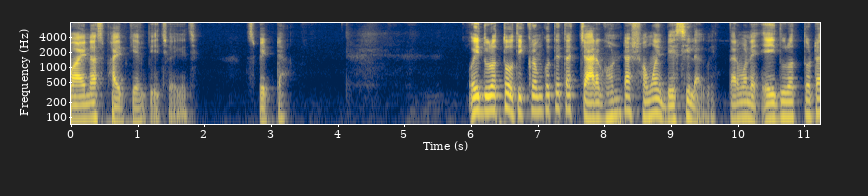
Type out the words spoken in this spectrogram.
মাইনাস ফাইভ কেএমপিএইচ হয়ে গেছে স্পিডটা ওই দূরত্ব অতিক্রম করতে তার চার ঘণ্টা সময় বেশি লাগবে। তার মানে এই দূরত্বটা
